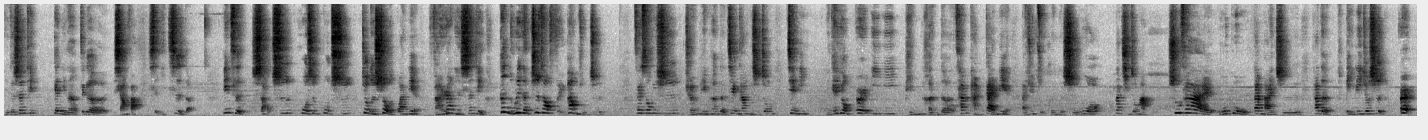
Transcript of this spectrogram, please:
你的身体跟你的这个想法是一致的，因此少吃或是不吃就能瘦的观念，反而让你的身体更努力的制造肥胖组织。在宋医师全平衡的健康饮食中，建议你可以用二一一平衡的餐盘概念来去组合你的食物哦。那其中啊。蔬菜、五谷、蛋白质，它的比例就是二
